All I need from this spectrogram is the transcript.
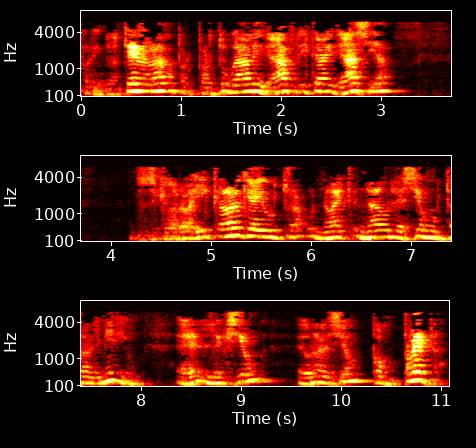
por, Inglaterra, por Portugal y de África y de Asia. Entonces, claro, ahí claro que hay ultra, no, es, no lesión ultralimidium, es lesión, es una lesión completa,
